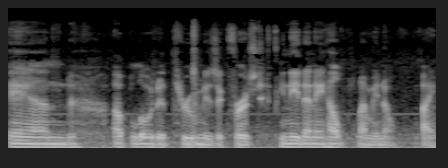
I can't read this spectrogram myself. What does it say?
and upload it through MusicFirst. If you need any help, let me know. Bye.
